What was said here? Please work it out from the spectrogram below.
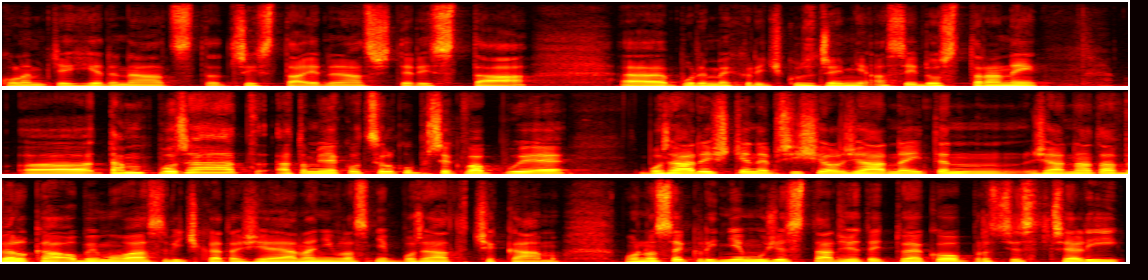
kolem těch 11 300, 11 400. Půjdeme chvíličku zřejmě asi do strany. Eh, tam pořád, a to mě jako celku překvapuje, pořád ještě nepřišel žádnej ten, žádná ta velká objemová svíčka, takže já na ní vlastně pořád čekám. Ono se klidně může stát, že teď to jako prostě střelí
